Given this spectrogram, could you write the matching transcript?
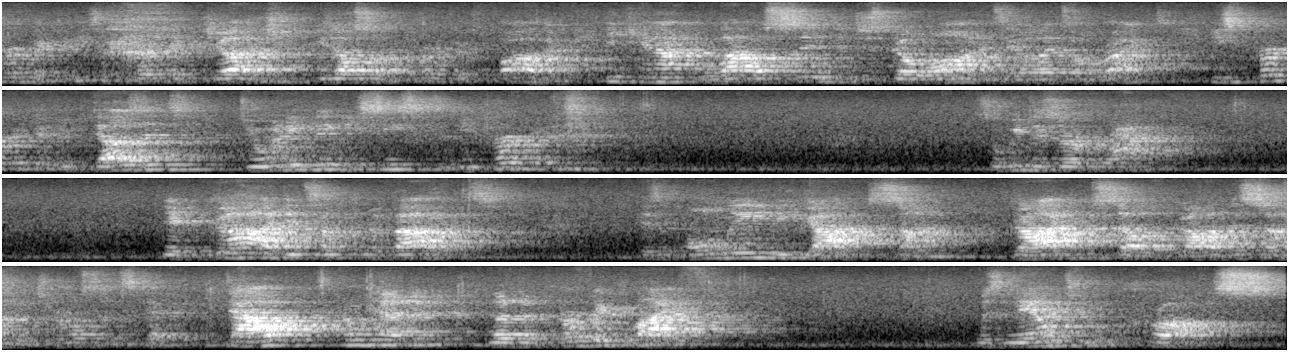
perfect and He's a perfect judge. He's also a perfect Father. He cannot allow sin to just go on and say, oh, that's all right. He's perfect. If He doesn't do anything, He ceases to be perfect. So we deserve wrath. Yet God did something about it. His only begotten Son, God Himself, God the Son, the eternal Son, stepped down from heaven, lived a perfect life, was nailed to a cross,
